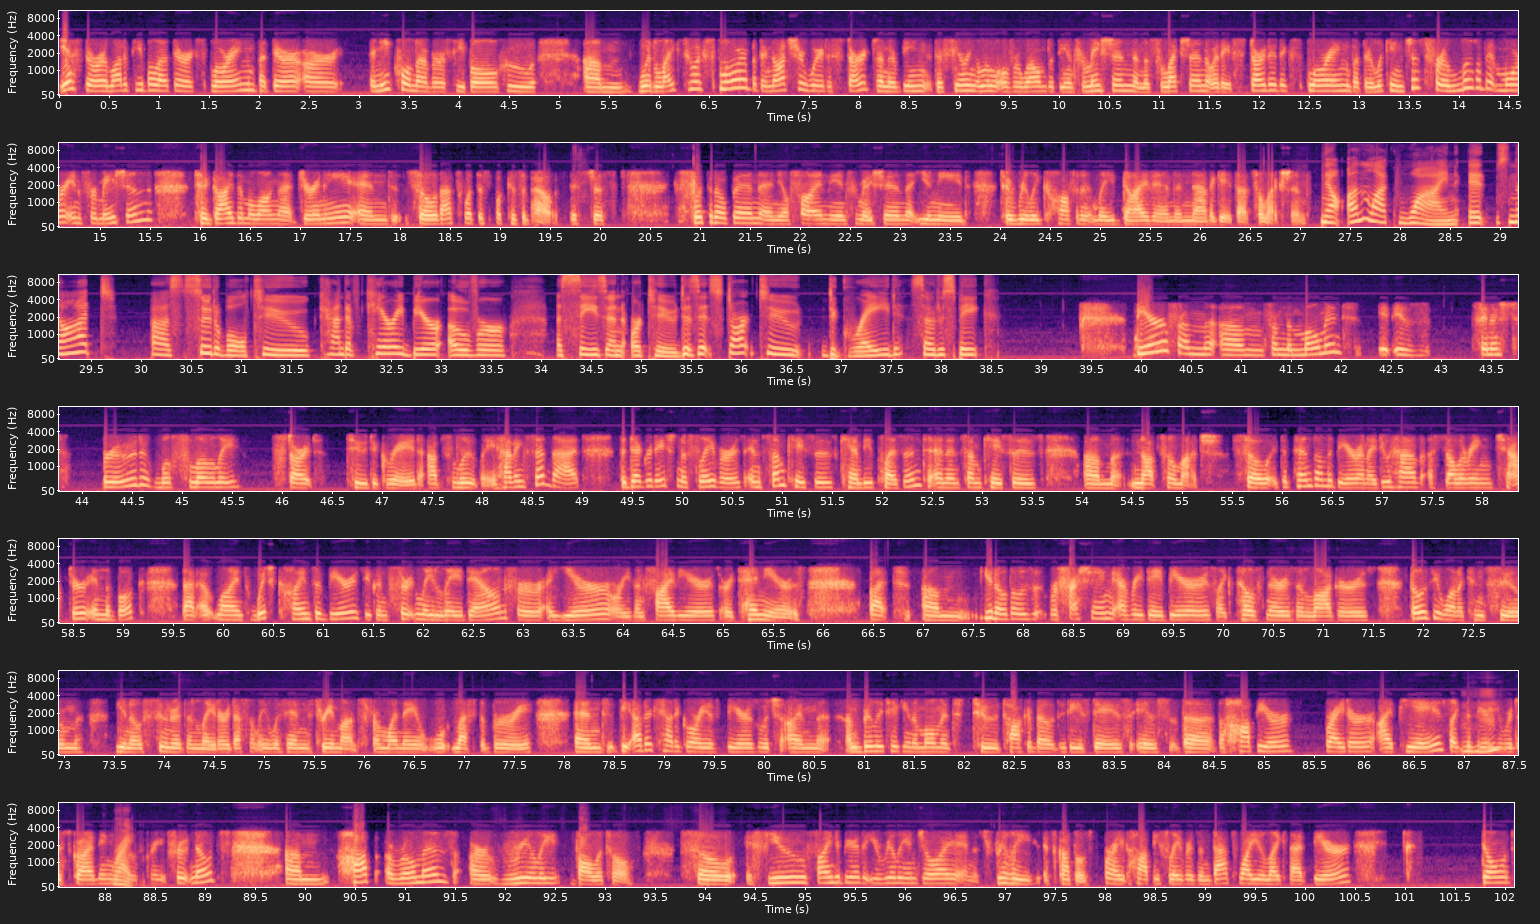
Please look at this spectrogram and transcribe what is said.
yes, there are a lot of people out there exploring, but there are an equal number of people who um, would like to explore, but they're not sure where to start, and they're being they're feeling a little overwhelmed with the information and the selection, or they've started exploring, but they're looking just for a little bit more information to guide them along that journey. And so that's what this book is about. It's just flip it open, and you'll find the information that you need to really confidently dive in and navigate that selection. Now, unlike wine, it's not uh, suitable to kind of carry beer over a season or two. Does it start to degrade, so to speak? Beer from um, from the moment it is finished brewed will slowly start to degrade. Absolutely. Having said that, the degradation of flavors in some cases can be pleasant, and in some cases um, not so much. So it depends on the beer, and I do have a cellaring chapter in the book that outlines which kinds of beers you can certainly lay down for a year or even five years or ten years. But um, you know those refreshing everyday beers like pilsners and lagers, those you want to consume, you know, sooner than later. Definitely within three months from when they w- left the brewery. And the other category of beers, which I'm I'm really taking the moment to talk about these days, is the the hoppier brighter IPAs, like the beer you were describing with Right. those grapefruit notes. Um, hop aromas are really volatile. So if you find a beer that you really enjoy and it's really it's got those bright hoppy flavors and that's why you like that beer, don't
